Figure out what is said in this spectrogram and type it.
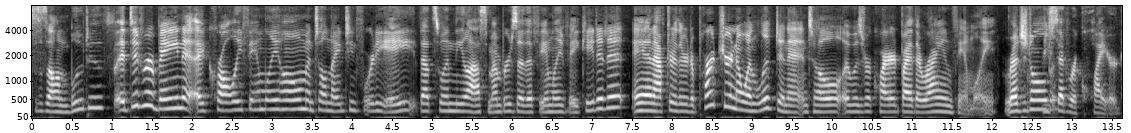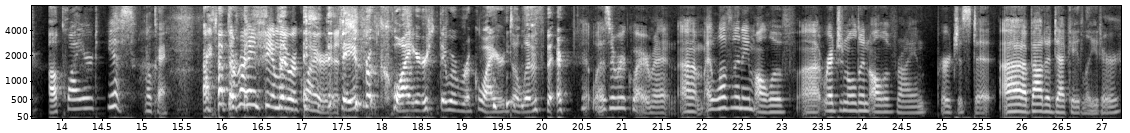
This is on Bluetooth. It did remain a Crawley family home until 1948. That's when the last members of the family vacated it. And after their departure, no one lived in it until it was required by the Ryan family. Reginald. You said required. Acquired? yes. Okay. I thought The Ryan family required it. They required, they were required to live there. It was a requirement. Um, I love the name Olive. Uh, Reginald and Olive Ryan purchased it uh, about a decade later.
